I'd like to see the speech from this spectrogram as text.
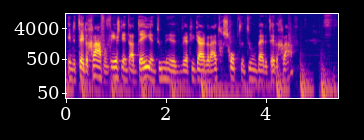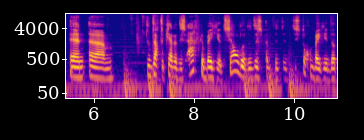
in de Telegraaf. Of eerst in het AD en toen werd hij daar eruit geschopt en toen bij de Telegraaf. En um, toen dacht ik, ja, dat is eigenlijk een beetje hetzelfde. Dat is, het, het is toch een beetje dat,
